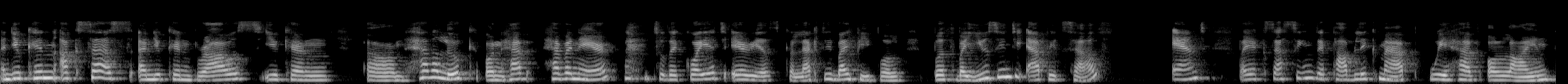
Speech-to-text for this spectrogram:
And you can access and you can browse, you can um, have a look on have, have an air to the quiet areas collected by people, both by using the app itself and by accessing the public map we have online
